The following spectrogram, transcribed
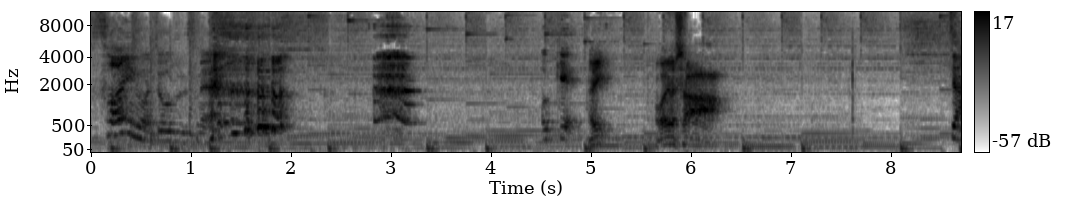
サインは上手ですねオッケはいわかりました。ーじゃ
